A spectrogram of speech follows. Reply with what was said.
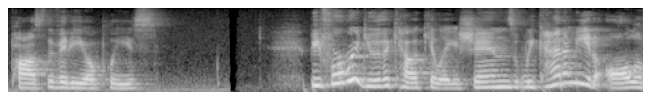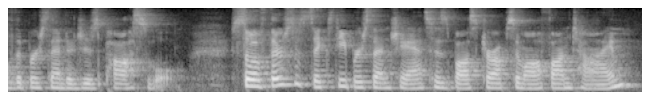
Pause the video, please. Before we do the calculations, we kind of need all of the percentages possible. So if there's a 60% chance his boss drops him off on time,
